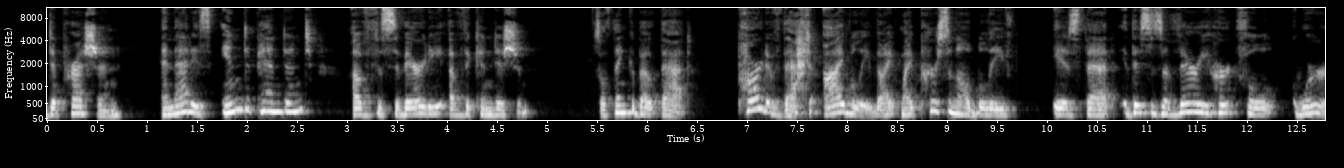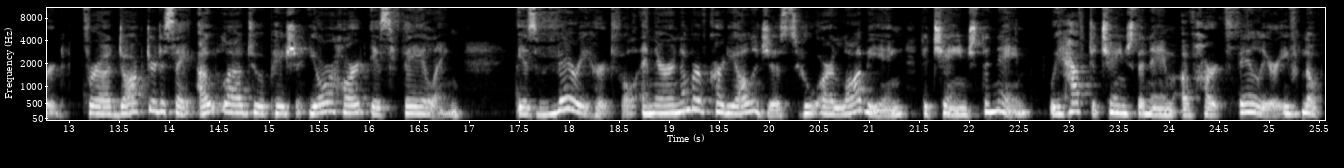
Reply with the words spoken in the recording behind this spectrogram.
depression and that is independent of the severity of the condition. So think about that. Part of that, I believe, my, my personal belief is that this is a very hurtful word. For a doctor to say out loud to a patient, your heart is failing is very hurtful. And there are a number of cardiologists who are lobbying to change the name. We have to change the name of heart failure, even though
